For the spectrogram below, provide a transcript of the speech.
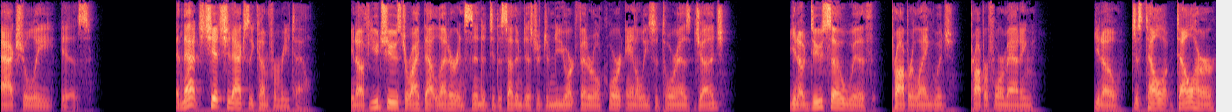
actually is. And that shit should actually come from retail. You know, if you choose to write that letter and send it to the Southern District of New York Federal Court, Analisa Torres, judge, you know, do so with proper language, proper formatting. You know, just tell tell her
